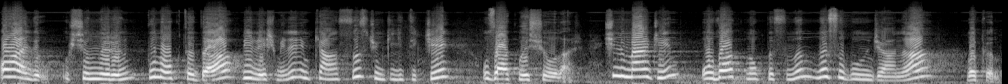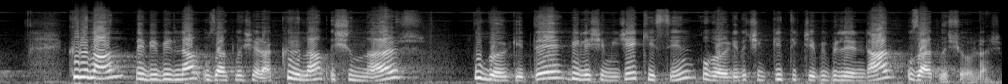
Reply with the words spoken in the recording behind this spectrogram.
O halde ışınların bu noktada birleşmeleri imkansız çünkü gittikçe uzaklaşıyorlar. Şimdi merceğin odak noktasının nasıl bulunacağına bakalım. Kırılan ve birbirinden uzaklaşarak kırılan ışınlar bu bölgede birleşemeyeceği kesin. Bu bölgede çünkü gittikçe birbirlerinden uzaklaşıyorlar.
